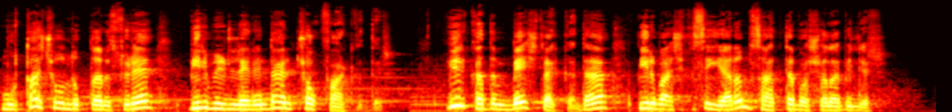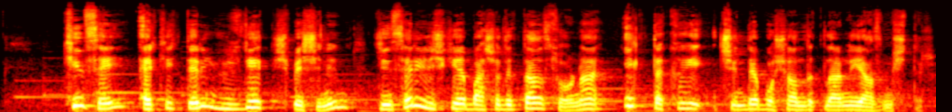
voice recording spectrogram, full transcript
muhtaç oldukları süre birbirlerinden çok farklıdır. Bir kadın 5 dakikada, bir başkası yarım saatte boşalabilir. Kinsey, erkeklerin %75'inin cinsel ilişkiye başladıktan sonra ilk dakika içinde boşaldıklarını yazmıştır.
